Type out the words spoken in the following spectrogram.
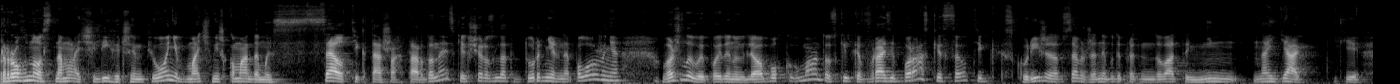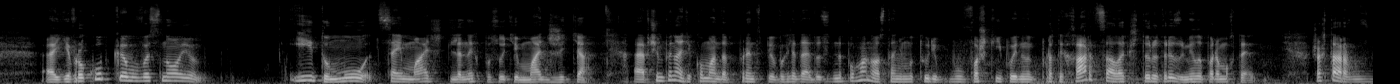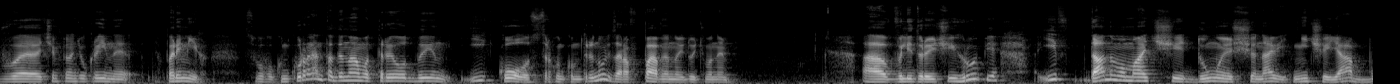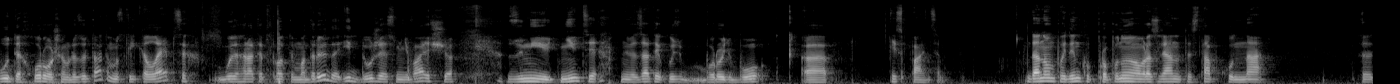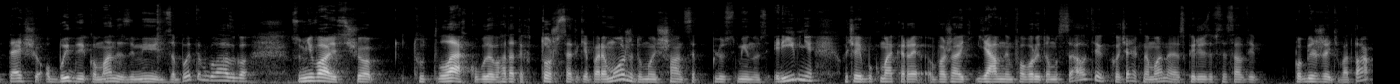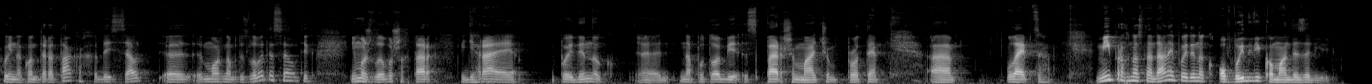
Прогноз на матч Ліги Чемпіонів, матч між командами Селтік та Шахтар Донецьк. Якщо розглядати турнірне положення, важливий поєдинок для обох команд, оскільки в разі поразки Селтік, скоріше за все, вже не буде претендувати ні на які е, Єврокубки весною. І тому цей матч для них по суті матч життя. Е, В чемпіонаті команда, в принципі, виглядає досить непогано. В останньому турі був важкий поєдинок проти Харца, але 4-3 зуміли перемогти. Шахтар в е, чемпіонаті України переміг свого конкурента Динамо 3-1 і Колос з рахунком 3-0. Зараз впевнено йдуть вони е, в лідеруючій групі. І в даному матчі думаю, що навіть нічия буде хорошим результатом, оскільки Лейпциг буде грати проти Мадрида, і дуже я сумніваюся, що зуміють німці нав'язати якусь боротьбу е, іспанцям. В даному поєдинку пропоную вам розглянути ставку на те, що обидві команди зуміють забити в Глазго. Сумніваюсь, що тут легко буде вгадати, хто ж все-таки переможе. Думаю, шанси плюс-мінус рівні. Хоча й букмекери вважають явним фаворитом Селтік. Хоча, як на мене, скоріш за все, Селтік побіжить в атаку і на контратаках десь Сел... е, можна буде зловити Селтік. І, можливо, Шахтар відіграє поєдинок е, на подобі з першим матчем проти е, Лейпцига. Мій прогноз на даний поєдинок обидві команди заб'ють.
